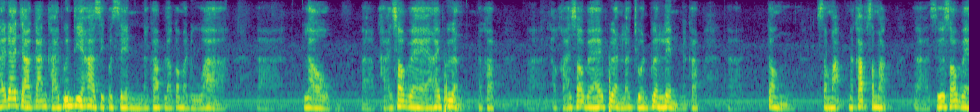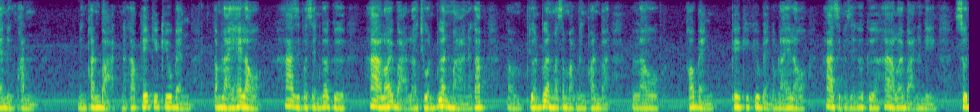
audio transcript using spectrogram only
รายได้จากการขายพื้นที่ 50%นะครับเราก็มาดูว่าเราขายซอฟต์แวร์ให้เพื่อนนะครับเราขายซอฟต์แวร์ให้เพื่อนแล้วชวนเพื่อนเล่นนะครับต้องสมัครนะครับสมัครซื้อซอฟต์แวร์ 1,000 1,000 บาทนะครับเพจคิวคิวแบ่งกำไรให้เรา 50%ก็คือ 500 บาท เราชวนเพื่อนมานะครับชวนเพื่อนมาสมัคร 1,000 บาท เราเขาแบ่งเพจคิวคิวแบ่งกำไรให้เรา 50%ก็คือ 500 บาทนั่นเอง สุด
